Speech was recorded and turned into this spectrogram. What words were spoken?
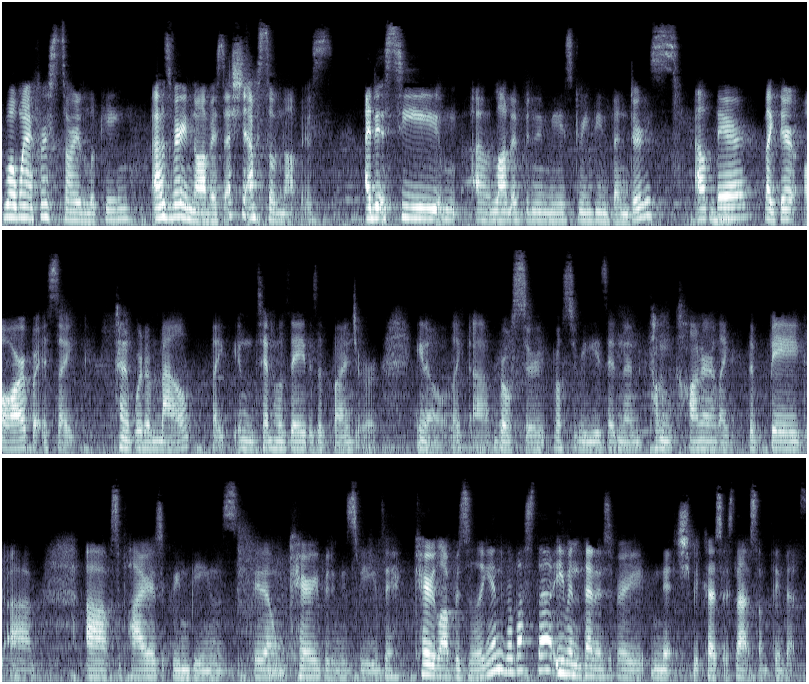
well, when I first started looking, I was very novice. Actually, I'm still novice. I didn't see a lot of Vietnamese green bean vendors out mm-hmm. there. Like there are, but it's like kind of word of mouth. Like in San Jose, there's a bunch, or you know, like um, roaster roasteries, and then Tongue Connor, like the big um, uh, suppliers of green beans. They don't carry Vietnamese beans. They carry a lot of Brazilian robusta. Even then, it's very niche because it's not something that's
